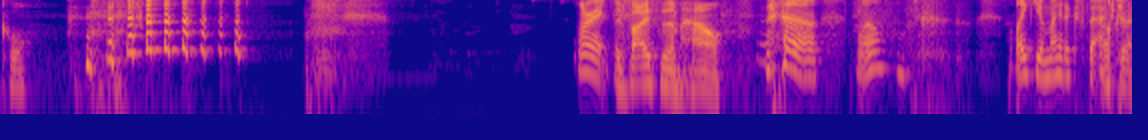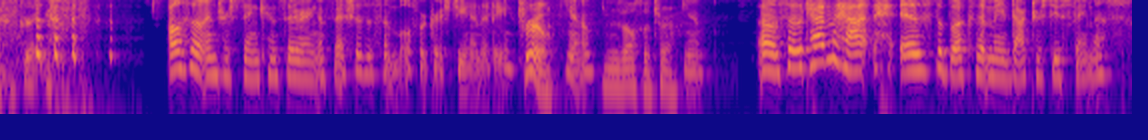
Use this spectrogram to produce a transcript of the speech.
Cool. All right. Advise them how. Well, like you might expect. Okay, great. Also interesting considering a fish is a symbol for Christianity. true. Yeah. It is also true. Yeah. Um, so The Cat in the Hat is the book that made Dr. Seuss famous.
